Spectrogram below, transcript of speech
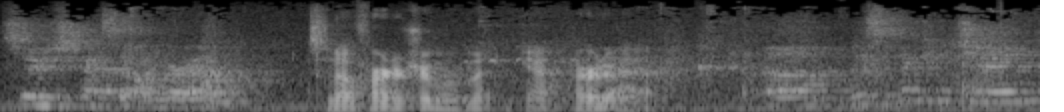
so you just kind of sit on ground. It's no furniture movement. Yeah, I heard of it. Um, this is the kitchen.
